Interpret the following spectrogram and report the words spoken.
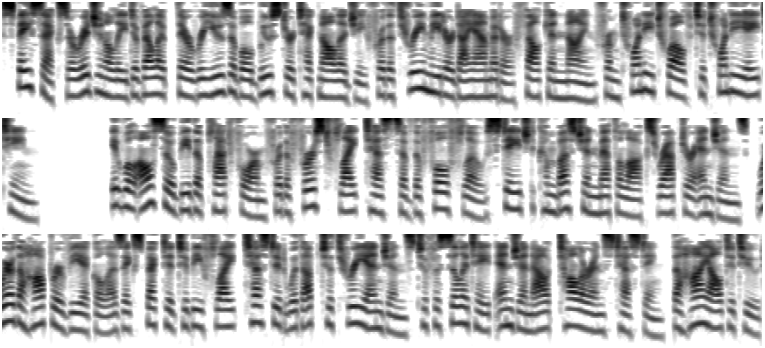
SpaceX originally developed their reusable booster technology for the 3-meter diameter Falcon 9 from 2012 to 2018. It will also be the platform for the first flight tests of the full-flow staged combustion Methalox Raptor engines, where the Hopper vehicle is expected to be flight tested with up to three engines to facilitate engine-out tolerance testing. The high-altitude,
